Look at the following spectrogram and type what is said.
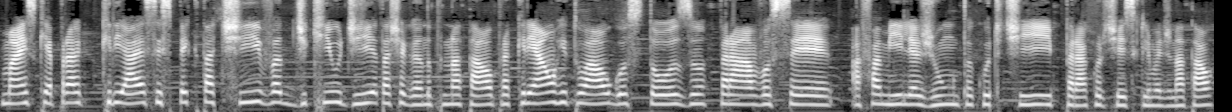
mas que é para criar essa expectativa de que o dia tá chegando pro Natal, para criar um ritual gostoso para você a família junta curtir, para curtir esse clima de Natal.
